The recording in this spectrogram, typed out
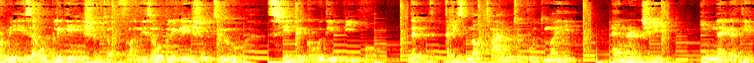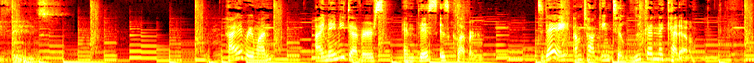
for me, it's an obligation to have fun. It's an obligation to see the good in people. There, there is no time to put my energy in negative things. Hi, everyone. I'm Amy Devers, and this is Clever. Today, I'm talking to Luca Nichetto.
